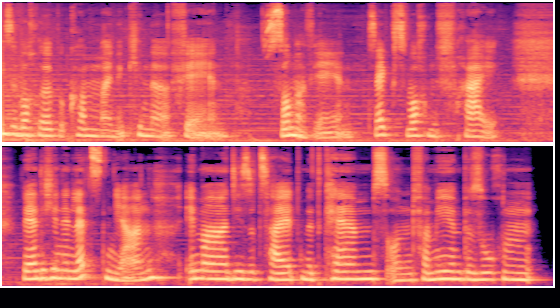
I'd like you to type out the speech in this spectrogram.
Diese Woche bekommen meine Kinder Ferien, Sommerferien, sechs Wochen frei. Während ich in den letzten Jahren immer diese Zeit mit Camps und Familienbesuchen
